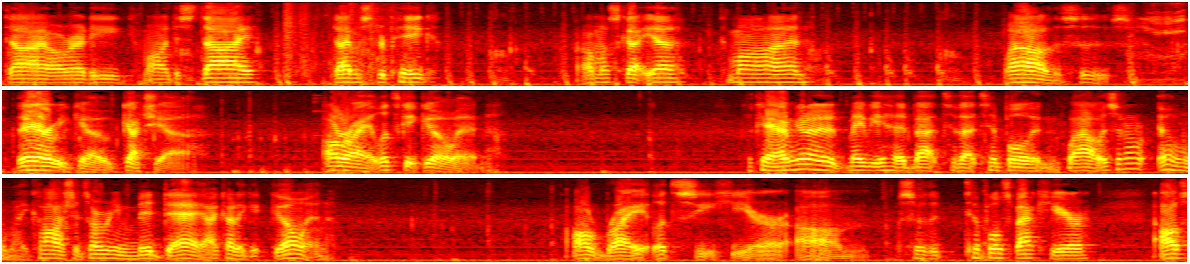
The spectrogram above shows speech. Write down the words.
Die already. Come on, just die. Die, Mr. Pig. Almost got ya. Come on. Wow, this is... There we go. Gotcha. Alright, let's get going. Okay, I'm gonna maybe head back to that temple and... Wow, is it... Oh my gosh, it's already midday. I gotta get going. Alright, let's see here. Um, so the temple's back here. I'll,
